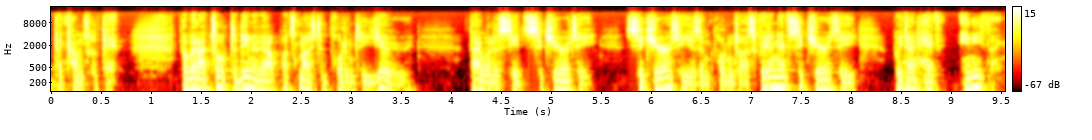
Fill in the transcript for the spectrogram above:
that comes with that. But when I talked to them about what's most important to you, they would have said security. Security is important to us. We don't have security, we don't have anything.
